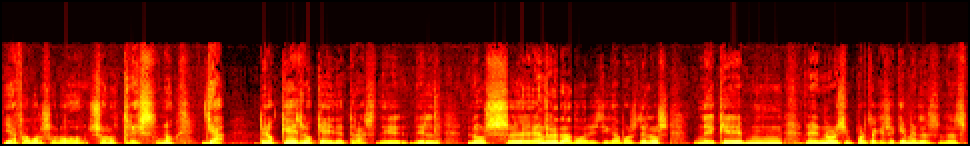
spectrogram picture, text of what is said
y a favor solo, solo tres, ¿no? Ya. Pero ¿qué es lo que hay detrás de, los eh, enredadores, digamos, de los eh, que mm, eh, no les importa que se quemen las,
